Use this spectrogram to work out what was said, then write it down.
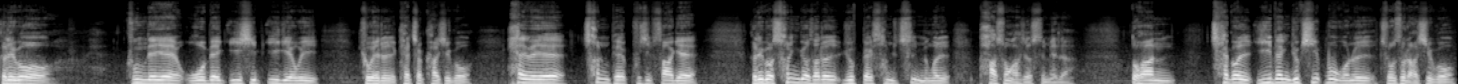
그리고 국내에 522개의 교회를 개척하시고 해외에 1194개 그리고 선교사를 637명을 파송하셨습니다. 또한 책을 265권을 조술하시고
